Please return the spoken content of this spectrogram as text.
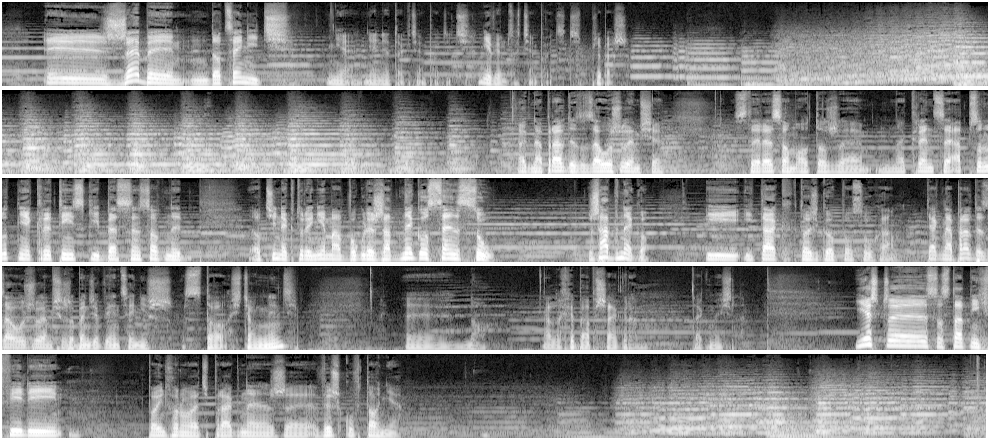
Yy, żeby docenić nie, nie, nie tak chciałem powiedzieć. Nie wiem, co chciałem powiedzieć. Przepraszam. Tak naprawdę to założyłem się z Teresą o to, że nakręcę absolutnie kretyński, bezsensowny odcinek, który nie ma w ogóle żadnego sensu. Żadnego. I, i tak ktoś go posłucha. Tak naprawdę założyłem się, że będzie więcej niż 100 ściągnięć. Yy, no, ale chyba przegram. Tak myślę. Jeszcze z ostatniej chwili poinformować pragnę, że Wyszków tonie.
